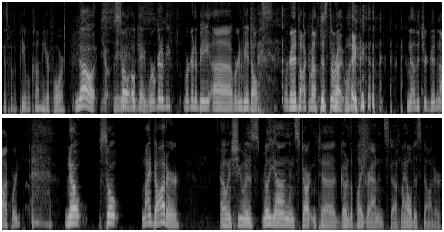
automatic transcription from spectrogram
guess what the people come here for. No, yo- so okay, we're gonna be we're gonna be uh we're gonna be adults. we're gonna talk about this the right way. now that you're good and awkward. No, so my daughter, oh, when she was really young and starting to go to the playground and stuff, my oldest daughter,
